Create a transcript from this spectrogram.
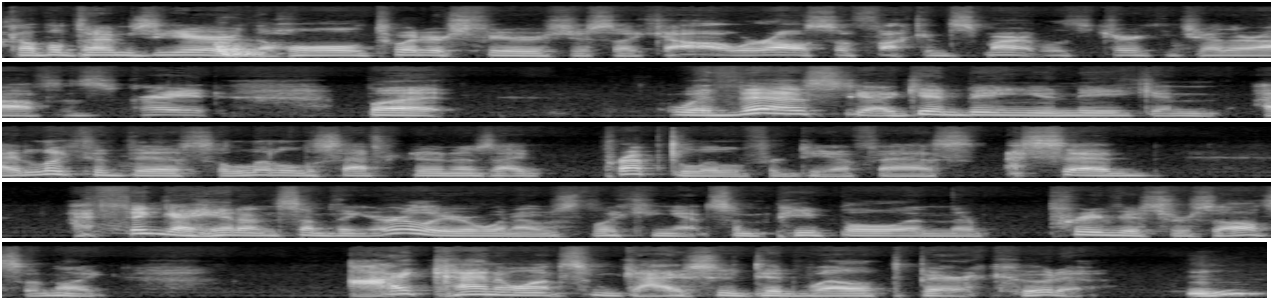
A couple times a year, the whole Twitter sphere is just like, oh, we're all so fucking smart. Let's jerk each other off. This is great. But with this, yeah, again, being unique, and I looked at this a little this afternoon as I prepped a little for DFS. I said, I think I hit on something earlier when I was looking at some people and their previous results. I'm like, I kind of want some guys who did well at the Barracuda Mhm.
